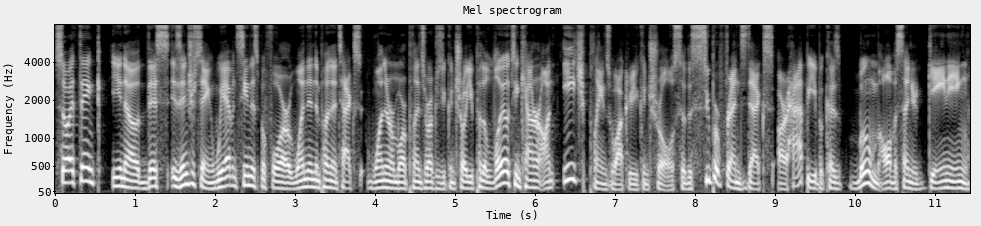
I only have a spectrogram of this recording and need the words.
So I think, you know, this is interesting. We haven't seen this before. When an opponent attacks one or more planeswalkers you control, you put a loyalty counter on each planeswalker you control. So the Super Friends decks are happy because, boom, all of a sudden you're gaining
